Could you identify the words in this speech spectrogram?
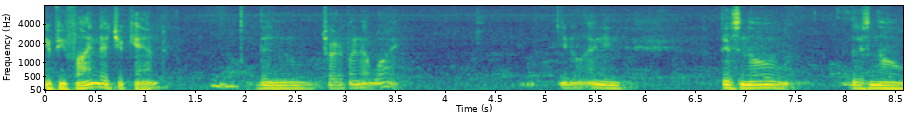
if you find that you can't, then try to find out why. You know, I mean, there's no, there's no,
